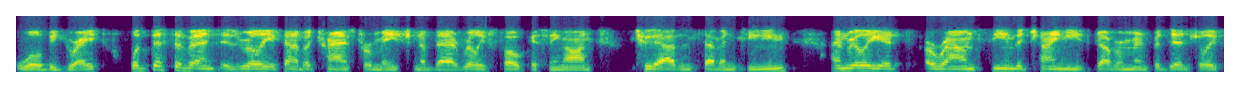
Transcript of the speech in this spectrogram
will be great. What this event is really kind of a transformation of that, really focusing on 2017. And really it's around seeing the Chinese government potentially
